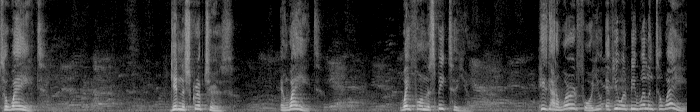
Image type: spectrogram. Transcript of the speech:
to wait get in the scriptures and wait. Wait for him to speak to you. He's got a word for you if you would be willing to wait.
